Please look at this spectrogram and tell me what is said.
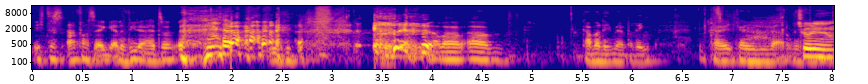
ich das einfach sehr gerne wieder hätte. Aber ähm, kann man nicht mehr bringen. Kann ich, kann ich nicht mehr anrufen. Entschuldigung,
